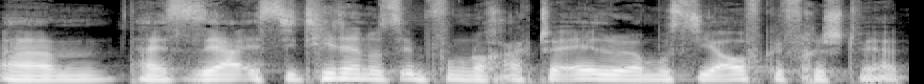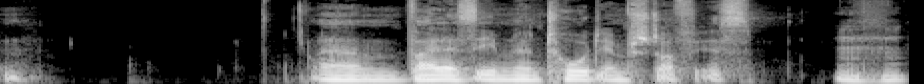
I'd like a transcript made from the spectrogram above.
ähm, heißt es ja, ist die Tetanusimpfung noch aktuell oder muss die aufgefrischt werden? Ähm, weil das eben ein Totimpfstoff ist. Mhm.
